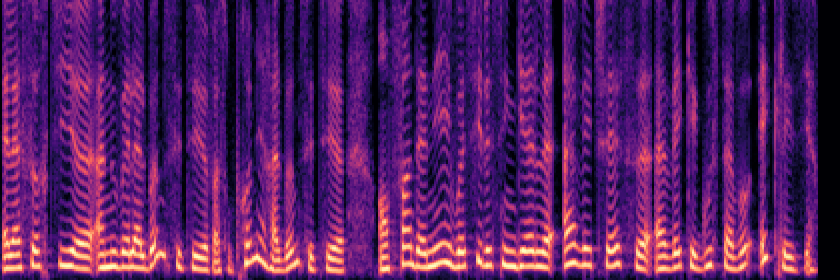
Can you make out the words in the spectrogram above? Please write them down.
Elle a sorti euh, un nouvel album, c'était enfin son premier album, c'était euh, en fin d'année. Et voici le single Aveches avec Gustavo Ecclesia.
